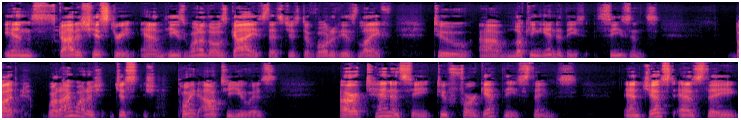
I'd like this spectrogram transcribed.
in Scottish history. And he's one of those guys that's just devoted his life to uh, looking into these seasons. But what I want to just point out to you is our tendency to forget these things. And just as the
